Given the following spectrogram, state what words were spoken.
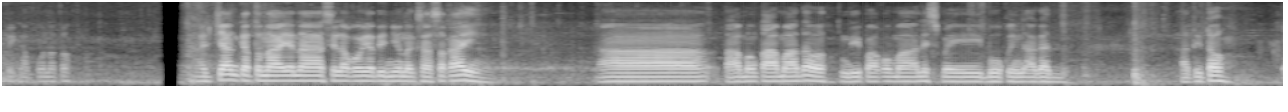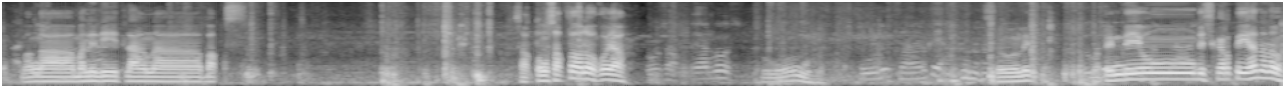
pick up ko na to. At yan, katunayan na sila kuya din yung nagsasakay. Ah, tamang-tama daw. Hindi pa ako maalis, may booking na agad. At ito, mga maliliit lang na box. Saktong-sakto ano kuya? Sakto yan, boss. Yun. Sulit. Matindi yung diskartihan ano.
